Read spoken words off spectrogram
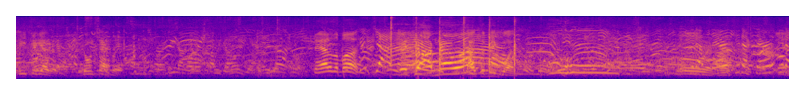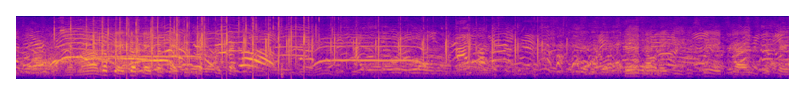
Be together. Don't separate. Stay out of the mud. Good job, Good job, Noah. That's a big one. Get up there, get up there, get up there. Okay, it's okay, it's okay, it's okay, it's okay. Don't make these mistakes, guys. It's okay.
